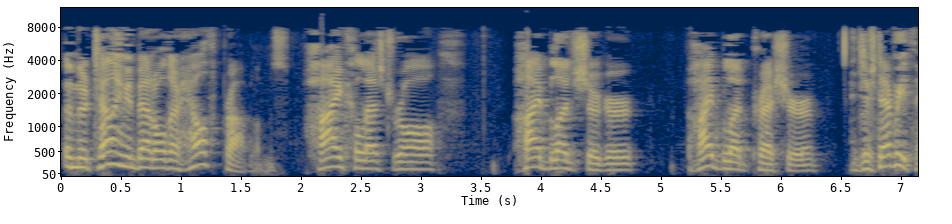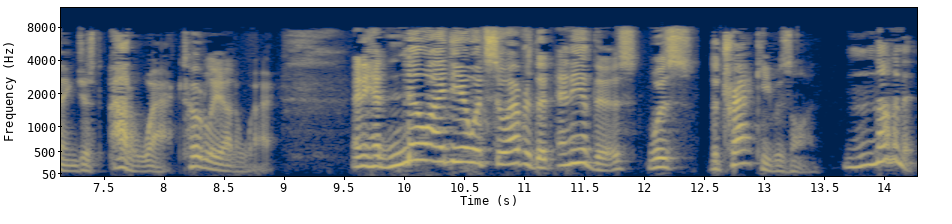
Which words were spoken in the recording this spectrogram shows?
and they're telling me about all their health problems. High cholesterol, high blood sugar, high blood pressure, just everything just out of whack, totally out of whack. And he had no idea whatsoever that any of this was the track he was on. None of it.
